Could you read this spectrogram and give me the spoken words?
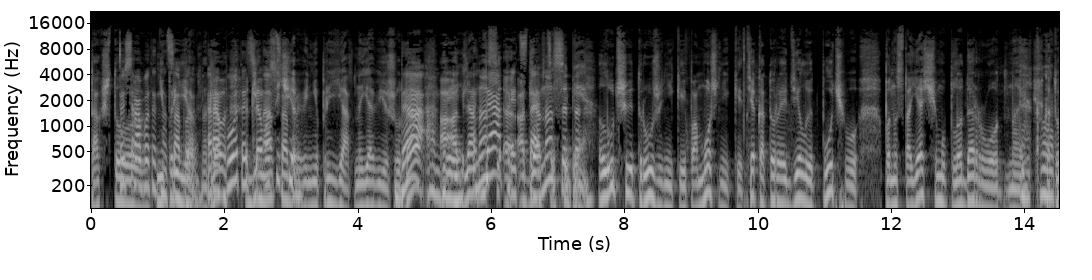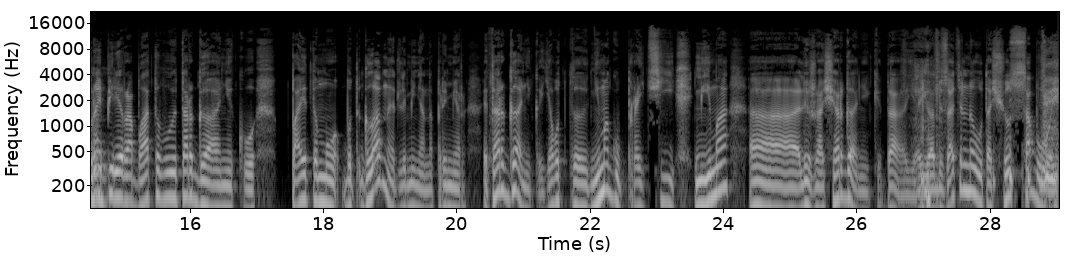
так что То есть работать неприятно. Над собой. Для, для вас собой. и черви неприятно, я вижу. Да, да? Андрей, а для нас, да, а для нас себе. это лучшие труженики и помощники, те, которые делают почву по-настоящему плодородной, так, которые перерабатывают органику, Поэтому вот главное для меня, например, это органика. Я вот э, не могу пройти мимо э, лежащей органики. Да, я ее обязательно утащу с собой.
